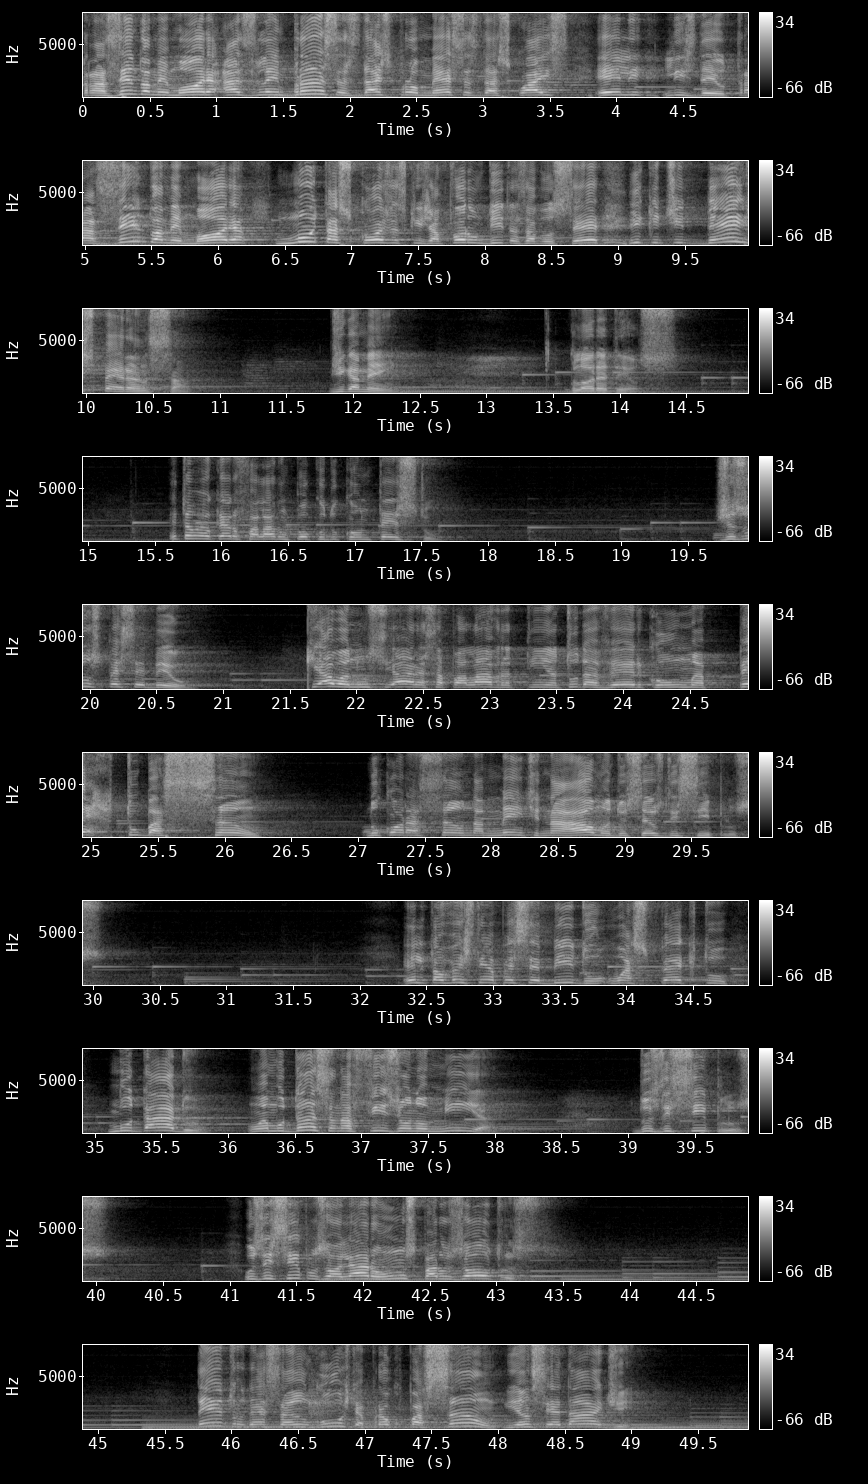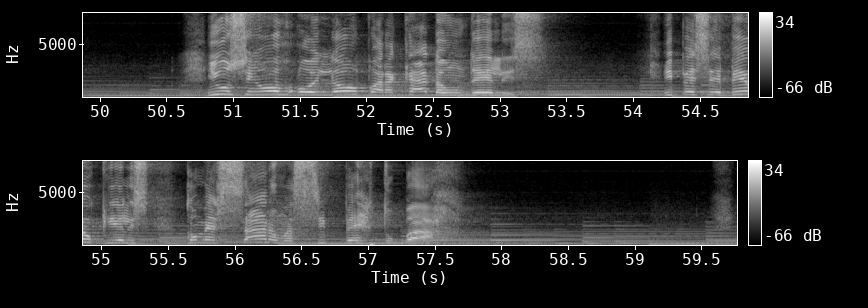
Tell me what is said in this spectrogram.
trazendo à memória as lembranças das promessas das quais ele lhes deu, trazendo à memória muitas coisas que já foram ditas a você e que te dê esperança. Diga amém. Glória a Deus. Então eu quero falar um pouco do contexto. Jesus percebeu que ao anunciar essa palavra tinha tudo a ver com uma perturbação no coração, na mente, na alma dos seus discípulos. Ele talvez tenha percebido um aspecto mudado, uma mudança na fisionomia dos discípulos. Os discípulos olharam uns para os outros. Dentro dessa angústia, preocupação e ansiedade. E o Senhor olhou para cada um deles e percebeu que eles começaram a se perturbar.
